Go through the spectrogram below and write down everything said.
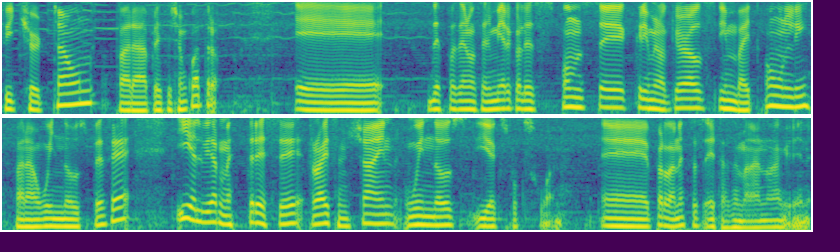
Feature Town para PlayStation 4. Eh, después tenemos el miércoles 11 Criminal Girls Invite Only para Windows PC. Y el viernes 13 Rise and Shine Windows y Xbox One. Eh, perdón, esto es esta semana, no la que viene,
